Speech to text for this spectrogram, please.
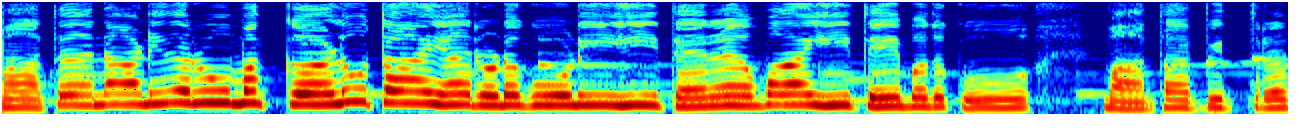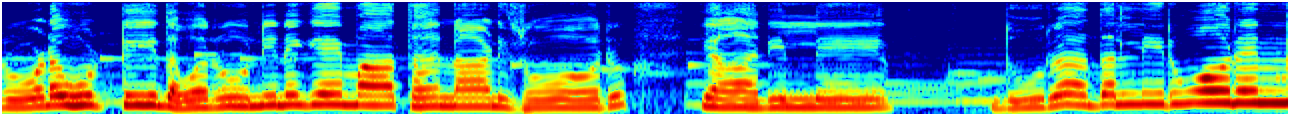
ಮಾತನಾಡಿದರು ಮಕ್ಕಳು, ತಾಯರೊಡಗೂಡಿ ತೆರವಾಯಿತೆ ಬದುಕು. ಮಾತಾಪಿತ್ರರೊಡ ಹುಟ್ಟಿದವರು ನಿನಗೆ ಮಾತನಾಡಿಸುವವರು ಯಾರಿಲ್ಲೇ? ದೂರದಲ್ಲಿರುವವರೆನ್ನ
